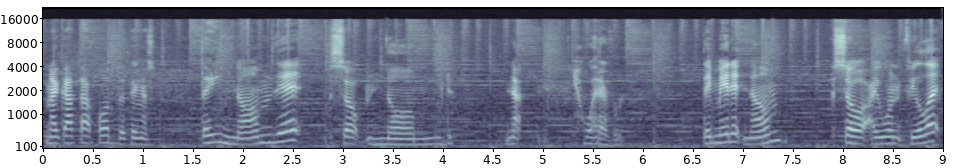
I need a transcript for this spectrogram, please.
when I got that pulled. The thing is, they numbed it, so, numbed, not, whatever. They made it numb, so I wouldn't feel it.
